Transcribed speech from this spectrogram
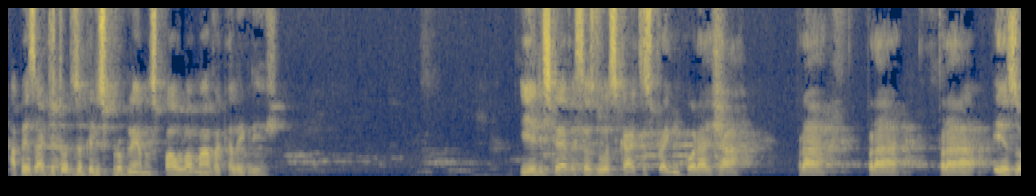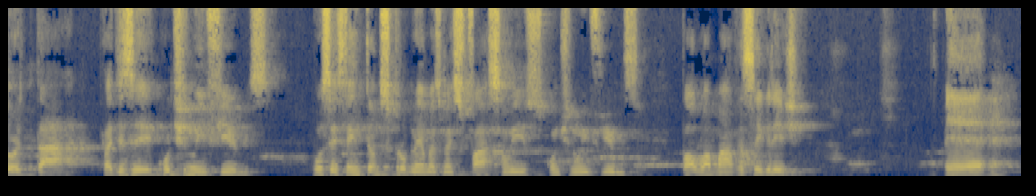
Apesar de todos aqueles problemas, Paulo amava aquela igreja. E ele escreve essas duas cartas para encorajar, para exortar, para dizer: continuem firmes. Vocês têm tantos problemas, mas façam isso, continuem firmes. Paulo amava essa igreja. É,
